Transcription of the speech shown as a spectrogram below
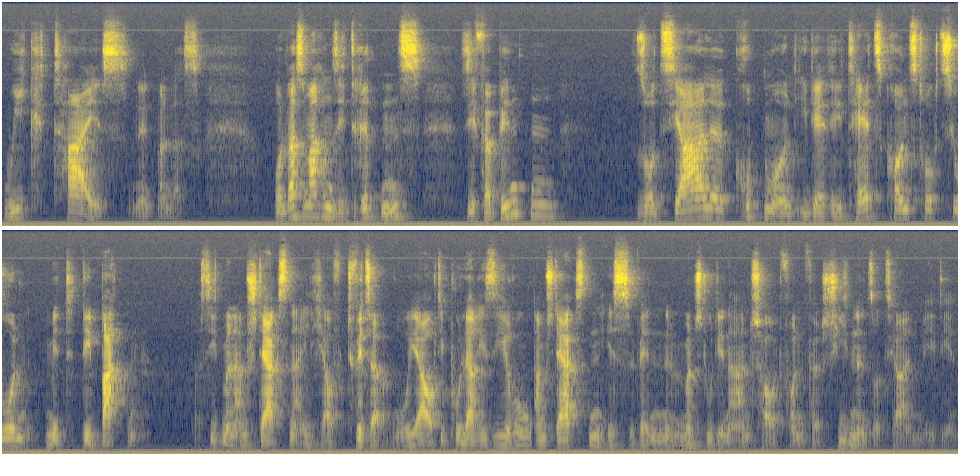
Weak Ties nennt man das. Und was machen sie drittens? Sie verbinden soziale Gruppen- und Identitätskonstruktion mit Debatten. Das sieht man am stärksten eigentlich auf Twitter, wo ja auch die Polarisierung am stärksten ist, wenn man Studien anschaut von verschiedenen sozialen Medien.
